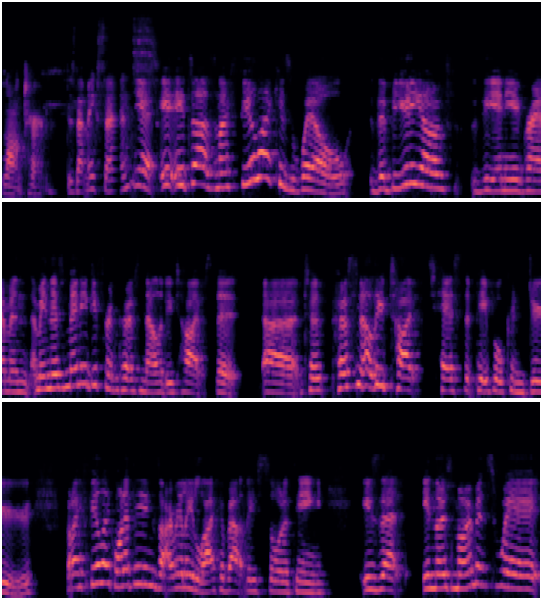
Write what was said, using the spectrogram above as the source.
long term. Does that make sense? Yeah, it, it, does. And I feel like as well, the beauty of the Enneagram, and I mean, there's many different personality types that uh, to personality type tests that people can do. But I feel like one of the things I really like about this sort of thing is that in those moments where,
